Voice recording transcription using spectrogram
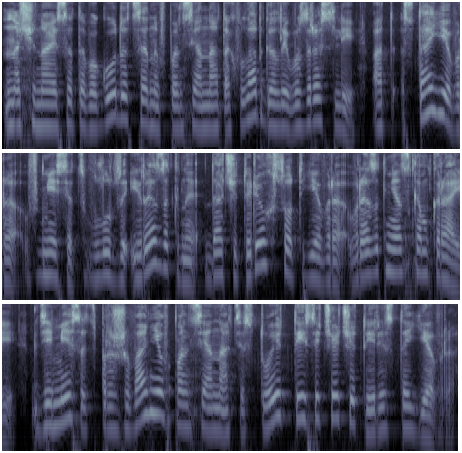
Начиная с этого года цены в пансионатах в Латгале возросли от 100 евро в месяц в Лудзе и Резакне до 400 евро в Резакненском крае, где месяц проживания в пансионате стоит 1400 евро.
